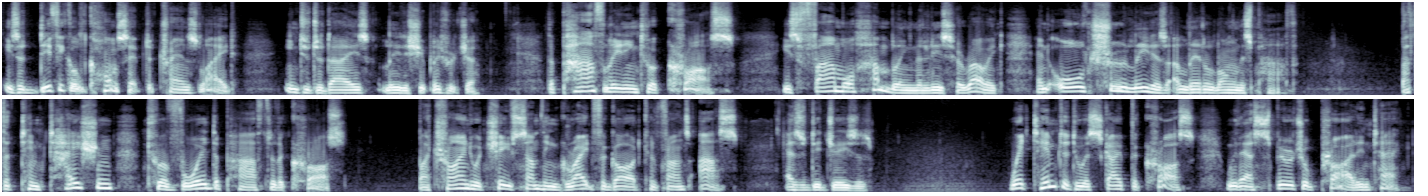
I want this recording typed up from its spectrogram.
is a difficult concept to translate into today's leadership literature. The path leading to a cross is far more humbling than it is heroic, and all true leaders are led along this path. But the temptation to avoid the path to the cross by trying to achieve something great for God confronts us as it did Jesus. We're tempted to escape the cross with our spiritual pride intact.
